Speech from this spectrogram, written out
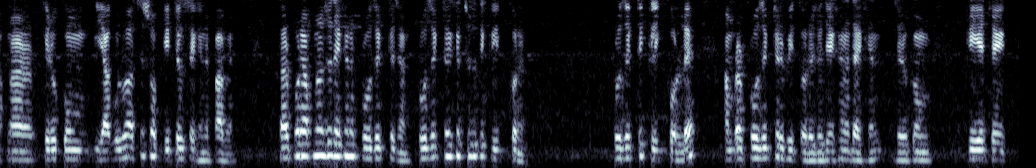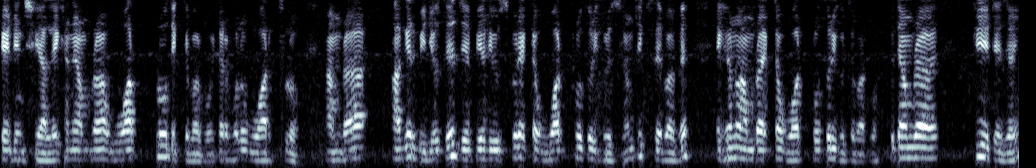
আপনার কীরকম ইয়াগুলো আছে, সব ডিটেলস এখানে পাবেন। তারপরে আপনারা যদি এখানে প্রজেক্টে যান প্রজেক্টের ক্ষেত্রে যদি ক্লিক করেন প্রজেক্টে ক্লিক করলে আমরা প্রজেক্টের ভিতরে যদি এখানে দেখেন যেরকম ক্রিয়েট ক্রেডেন্সিয়াল এখানে আমরা ওয়ার্ক ফ্লো দেখতে পারব এটা হলো ওয়ার্ক ফ্লো আমরা আগের ভিডিওতে জেপিআর ইউজ করে একটা ওয়ার্ক ফ্লো তৈরি করেছিলাম, ঠিক সেভাবে। এখানেও আমরা একটা ওয়ার্ক ফ্লো তৈরি করতে পারব। যদি আমরা ক্রিয়েটে যাই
